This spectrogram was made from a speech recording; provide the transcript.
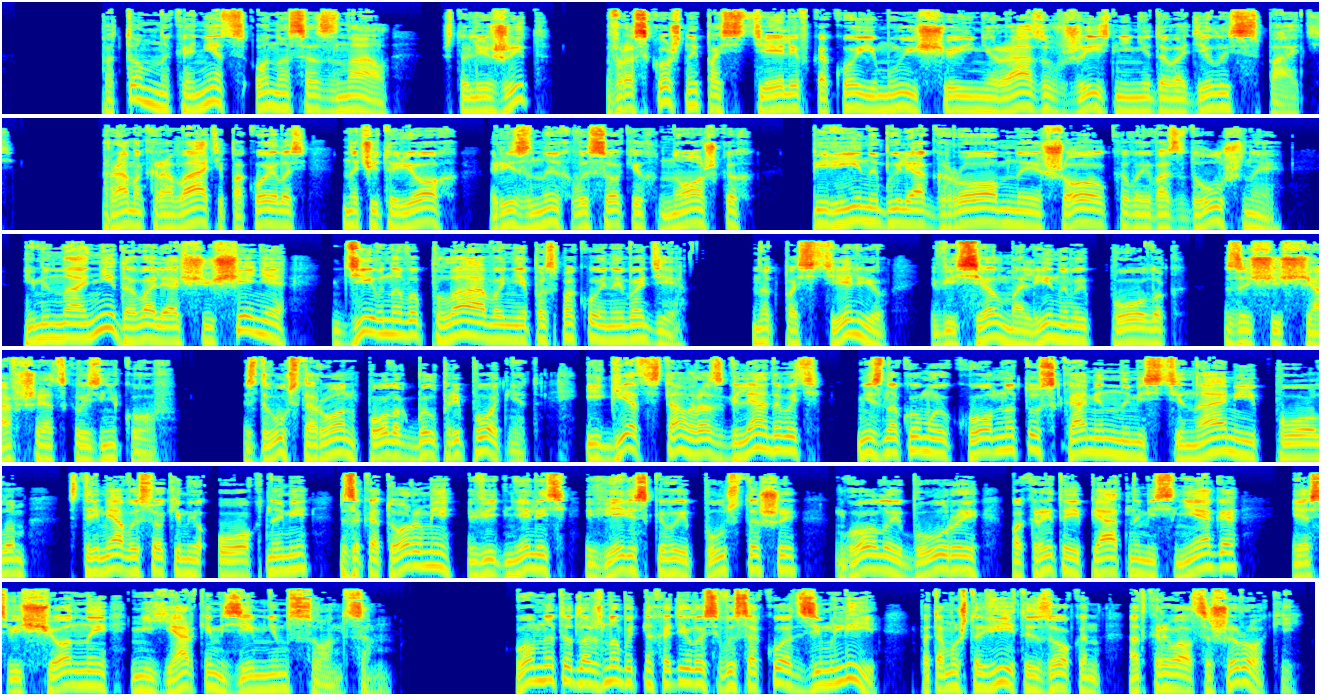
Потом, наконец, он осознал, что лежит в роскошной постели, в какой ему еще и ни разу в жизни не доводилось спать. Рама кровати покоилась на четырех резных высоких ножках, перины были огромные, шелковые, воздушные. Именно они давали ощущение дивного плавания по спокойной воде. Над постелью висел малиновый полог, защищавший от сквозняков. С двух сторон полог был приподнят, и Гет стал разглядывать незнакомую комнату с каменными стенами и полом, с тремя высокими окнами, за которыми виднелись вересковые пустоши, голые буры, покрытые пятнами снега и освещенные неярким зимним солнцем. Комната, должно быть, находилась высоко от земли, потому что вид из окон открывался широкий.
